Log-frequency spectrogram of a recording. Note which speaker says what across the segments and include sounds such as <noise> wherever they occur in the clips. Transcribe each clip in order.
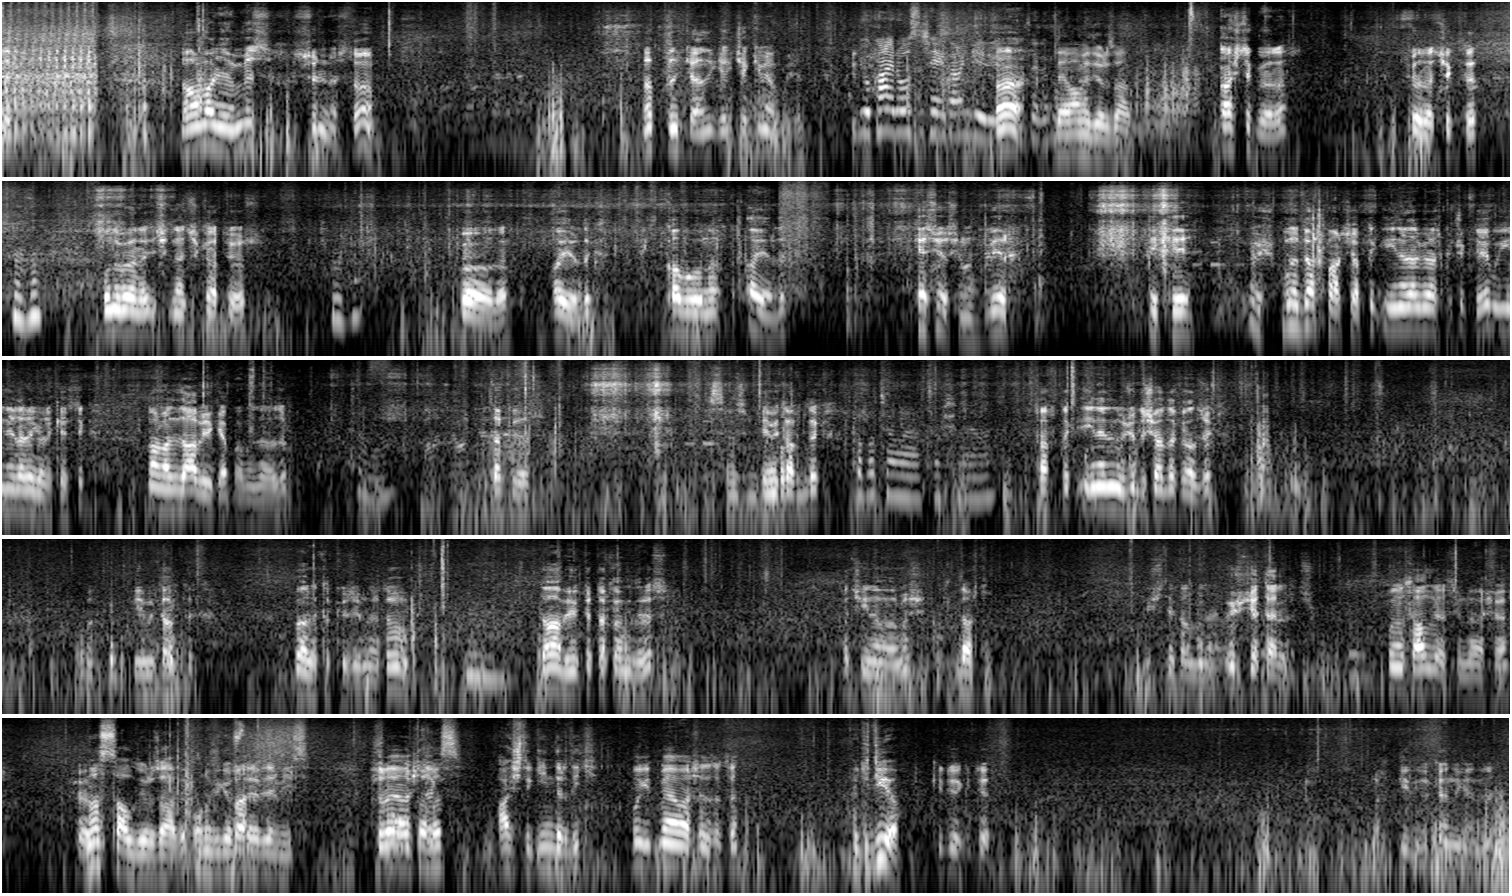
Speaker 1: Şimdi normal yemimiz sülnös tamam mı? Ne yaptın? Kendi çekim yapmışsın.
Speaker 2: Yok hayır o şeyden geliyor
Speaker 1: Ha.
Speaker 2: telefon.
Speaker 3: Devam ediyoruz abi.
Speaker 1: Açtık böyle. Şöyle çıktı. Bunu böyle içinden çıkartıyoruz. Böyle ayırdık. Kabuğunu ayırdık. Kesiyoruz şimdi. Bir, iki, üç. Bunu dört parça yaptık. İğneler biraz küçük diye bu iğnelere göre kestik. Normalde daha büyük yapmamız lazım. Tamam. Takıyoruz.
Speaker 3: Esra'cığım,
Speaker 1: Yemi
Speaker 3: kapat onu.
Speaker 1: taktık.
Speaker 4: Kapatıyorum hayatım şimdi hemen.
Speaker 1: Taktık. İğnenin ucu dışarıda kalacak. Bak, Yemi taktık. Böyle takıyoruz yemleri tamam mı? Daha büyük de takabiliriz. Kaç iğne varmış?
Speaker 3: Dört.
Speaker 5: Üçte kaldı galiba.
Speaker 1: Üç yeterli. Bunu sallıyoruz şimdi aşağı. Şöyle.
Speaker 3: Nasıl sallıyoruz abi? Onu bir gösterebilir miyiz?
Speaker 1: Şuraya
Speaker 3: Şimdi
Speaker 1: açtık.
Speaker 3: oltamız. Açtık, indirdik.
Speaker 1: Bu gitmeye başladı zaten.
Speaker 3: Ha gidiyor.
Speaker 1: Gidiyor gidiyor. Bak gidiyor kendi kendine.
